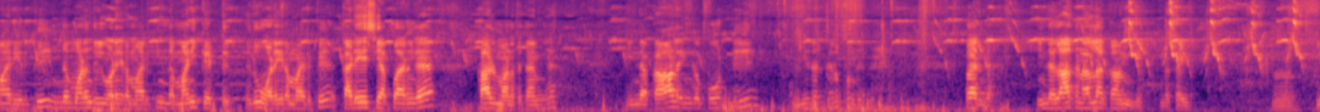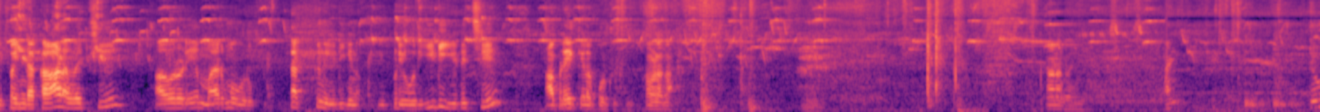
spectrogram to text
மாதிரி இருக்குது இந்த முழங்கை உடையிற மாதிரி இருக்குது இந்த மணிக்கட்டு இதுவும் உடையிற மாதிரி இருக்குது கடைசியாக பாருங்க கால் மானத்தை காமிங்க. இந்த காலை இங்கே போட்டு இதை திருப்புங்க. பாருங்க இந்த லாக்கை நல்லா காமிங்க இந்த சைடு இப்போ இந்த காலை வச்சு அவருடைய மர்ம உறுப்பு டக்குன்னு இடிக்கணும். இப்படி ஒரு இடி இடித்து அப்படியே கீழே போட்டுக்கணும். அவ்வளோதான் ஆனால் பாருங்க ஒன் டூ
